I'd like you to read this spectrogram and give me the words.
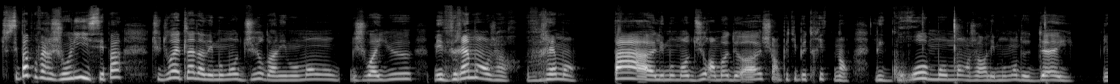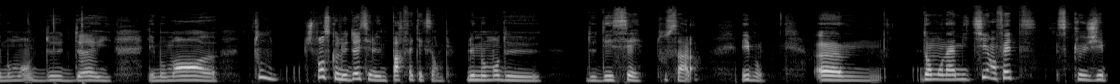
c'est pas pour faire joli c'est pas tu dois être là dans les moments durs dans les moments joyeux mais vraiment genre vraiment. Pas les moments durs en mode oh je suis un petit peu triste. Non. Les gros moments genre les moments de deuil. Les moments de deuil. Les moments euh, tout. Je pense que le deuil c'est le parfait exemple. Le moment de de décès tout ça là. Mais bon. Euh, dans mon amitié en fait ce que j'ai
